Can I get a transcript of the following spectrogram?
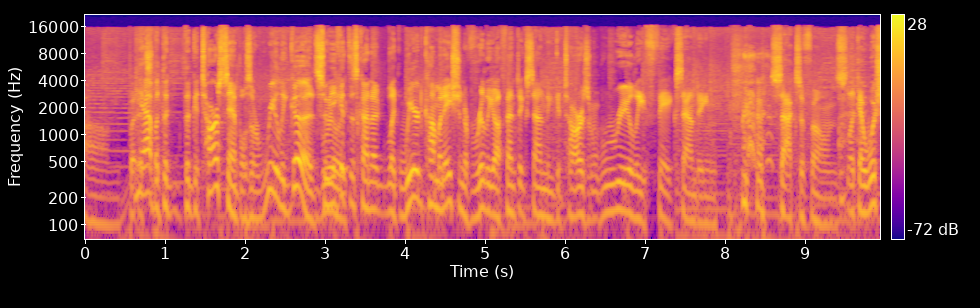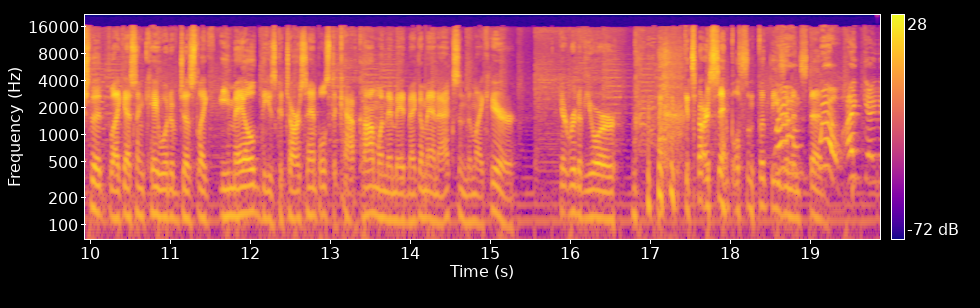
um, but yeah, but the, the guitar samples are really good. So Really. you get this kind of like weird combination of really authentic sounding guitars and really fake sounding saxophones. Like I wish that like SNK would have just like emailed these guitar samples to Capcom when they made Mega Man X and been like, "Here, get rid of your guitar samples and put these in instead." Well, I, I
